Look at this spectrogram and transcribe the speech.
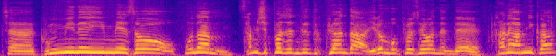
자, 국민의힘에서 호남 30% 득표한다 이런 목표 세웠는데 가능합니까?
